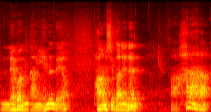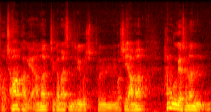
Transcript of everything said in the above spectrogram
14번 강의했는데요. 다음 시간에는 아, 하나하나 더 정확하게 아마 제가 말씀드리고 싶은 것이 아마 한국에서는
